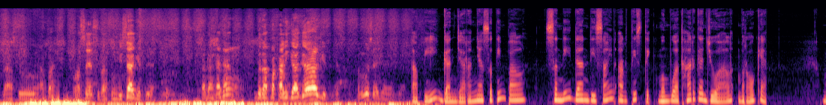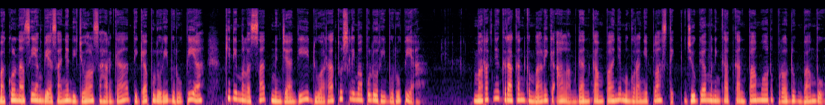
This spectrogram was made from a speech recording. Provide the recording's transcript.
langsung apa proses langsung bisa gitu ya. Kadang-kadang berapa kali gagal gitu ya terus aja gagal. Tapi ganjarannya setimpal. Seni dan desain artistik membuat harga jual meroket. Bakul nasi yang biasanya dijual seharga Rp30.000 kini melesat menjadi Rp250.000. Maraknya gerakan kembali ke alam dan kampanye mengurangi plastik juga meningkatkan pamor produk bambu.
